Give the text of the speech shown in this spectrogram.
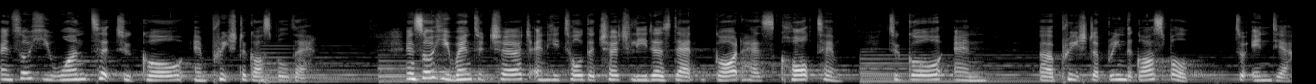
And so he wanted to go and preach the gospel there. And so he went to church and he told the church leaders that God has called him to go and uh, preach to bring the gospel to India.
